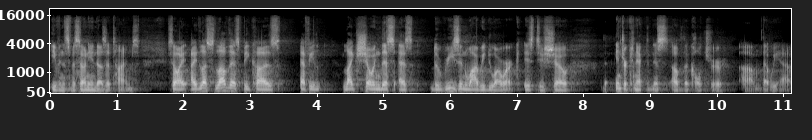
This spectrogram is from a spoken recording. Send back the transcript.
even the Smithsonian does at times. So I, I just love this because Effie likes showing this as the reason why we do our work is to show the interconnectedness of the culture um, that we have.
